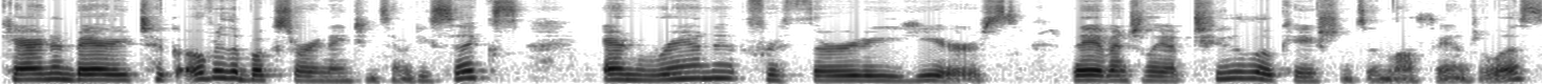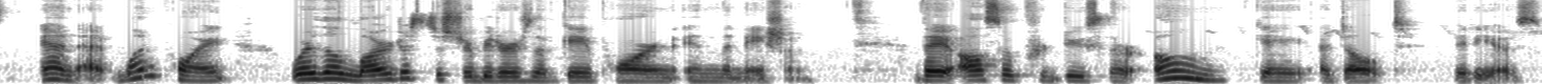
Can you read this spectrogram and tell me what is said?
Karen and Barry took over the bookstore in 1976 and ran it for 30 years. They eventually had two locations in Los Angeles, and at one point were the largest distributors of gay porn in the nation. They also produced their own gay adult videos.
